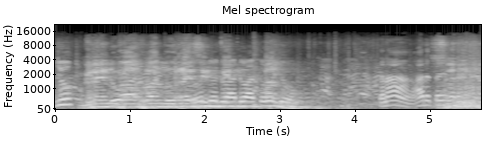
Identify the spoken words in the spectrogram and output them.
Tujuh. Grand Brabant Racing Tujuh dua dua tujuh. Tenang, ada timer. Selanjutnya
